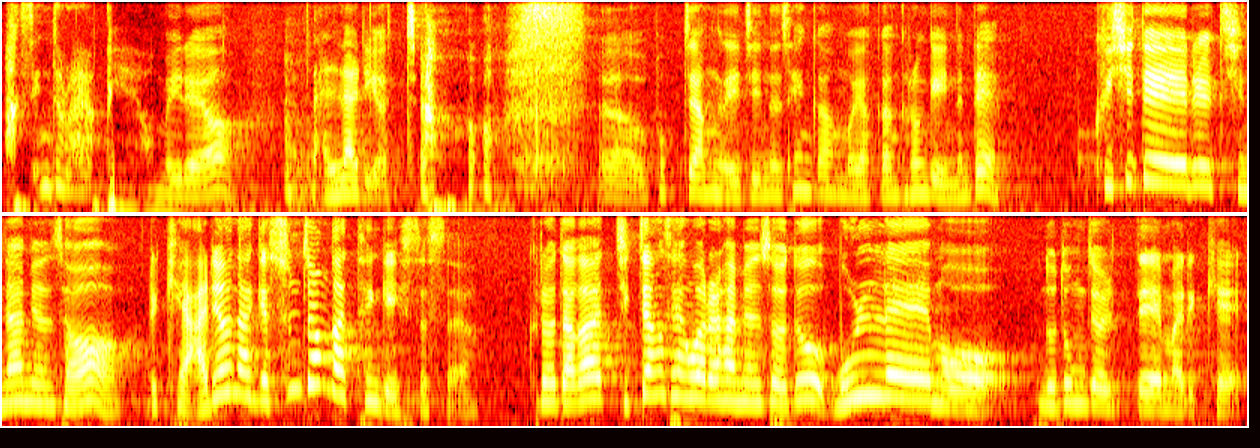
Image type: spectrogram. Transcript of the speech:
학생들 와요, 피해요. 뭐 이래요. 날라리였죠. 어, 복장 내지는 생각 뭐 약간 그런 게 있는데 그 시대를 지나면서 이렇게 아련하게 순정 같은 게 있었어요. 그러다가 직장 생활을 하면서도 몰래 뭐 노동절 때 막 이렇게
